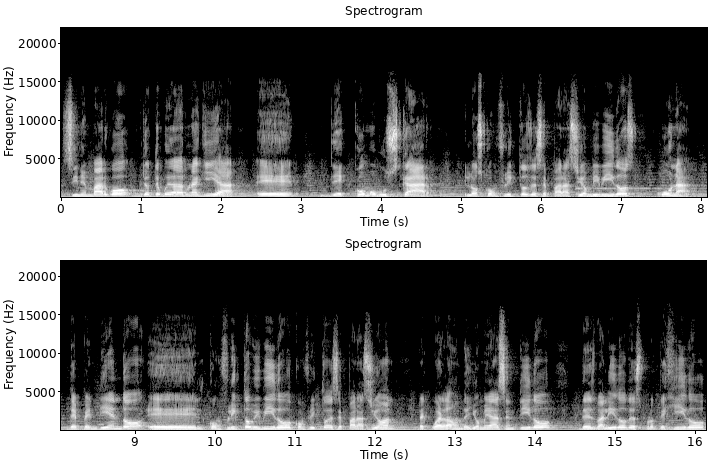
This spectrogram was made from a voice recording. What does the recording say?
Sin embargo, yo te voy a dar una guía eh, de cómo buscar los conflictos de separación vividos. Una, dependiendo eh, el conflicto vivido, conflicto de separación, recuerda donde yo me haya sentido desvalido, desprotegido,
